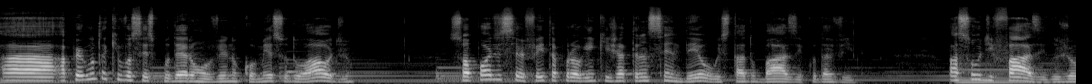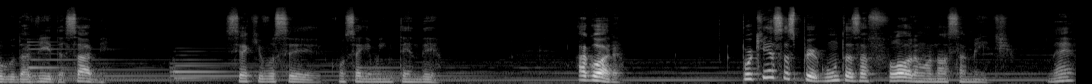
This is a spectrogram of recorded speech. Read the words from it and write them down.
A, a pergunta que vocês puderam ouvir no começo do áudio só pode ser feita por alguém que já transcendeu o estado básico da vida. Passou de fase do jogo da vida, sabe? Se é que você consegue me entender. Agora, por que essas perguntas afloram a nossa mente? Né?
